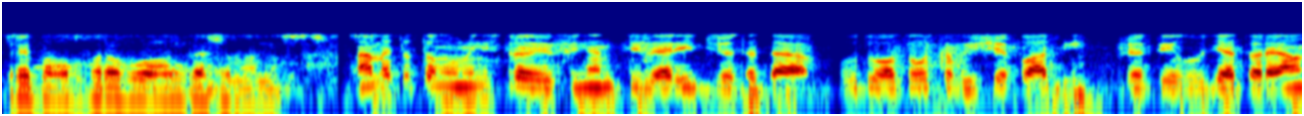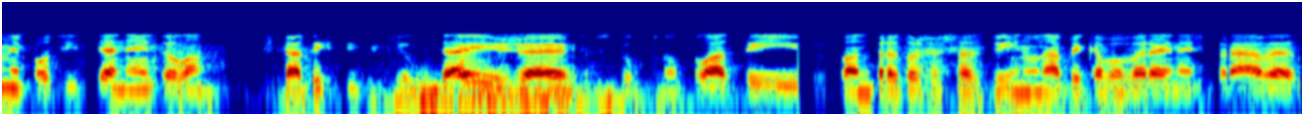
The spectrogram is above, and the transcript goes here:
treba odborovú angažovanosť. Máme to tomu ministrovi financí veriť, že teda budú o toľko vyššie platy, že tí ľudia to reálne pocítia, nie je to len štatistický údaj, že stupnú platy len preto, že sa zdvihnú napríklad vo verejnej správe.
